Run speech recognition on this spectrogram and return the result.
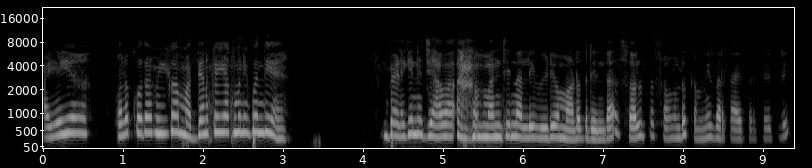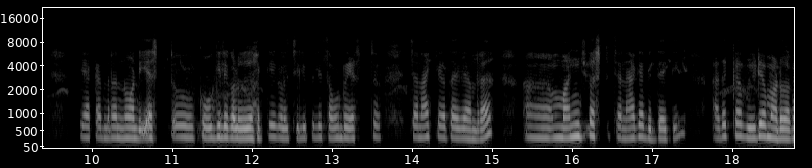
ಅಯ್ಯಯ್ಯ ಹೊಲಕ್ಕೆ ಹೋದಾಗ ಈಗ. ಮಧ್ಯಾಹ್ನಕ್ಕೆ ಯಾಕೆ ಮನೆಗೆ ಬಂದಿ? ಬೆಳಗಿನ ಜಾವ ಮಂಜಿನಲ್ಲಿ ವಿಡಿಯೋ ಮಾಡೋದ್ರಿಂದ ಸ್ವಲ್ಪ ಸೌಂಡ್ ಕಮ್ಮಿ ಬರ್ತಾ ಇರ್ತೈತ್ರಿ. ಯಾಕಂದ್ರೆ ನೋಡಿ ಎಷ್ಟು ಕೋಗಿಲೆಗಳು ಹಕ್ಕಿಗಳು ಚಿಲಿಪಿಲಿ ಸೌಂಡು ಎಷ್ಟು ಚೆನ್ನಾಗಿ ಕೇಳ್ತಾ ಇದೆ ಅಂದ್ರೆ ಮಂಜು ಅಷ್ಟು ಚೆನ್ನಾಗೇ ಬಿದ್ದೈತಿ. ಅದಕ್ಕೆ ವಿಡಿಯೋ ಮಾಡುವಾಗ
